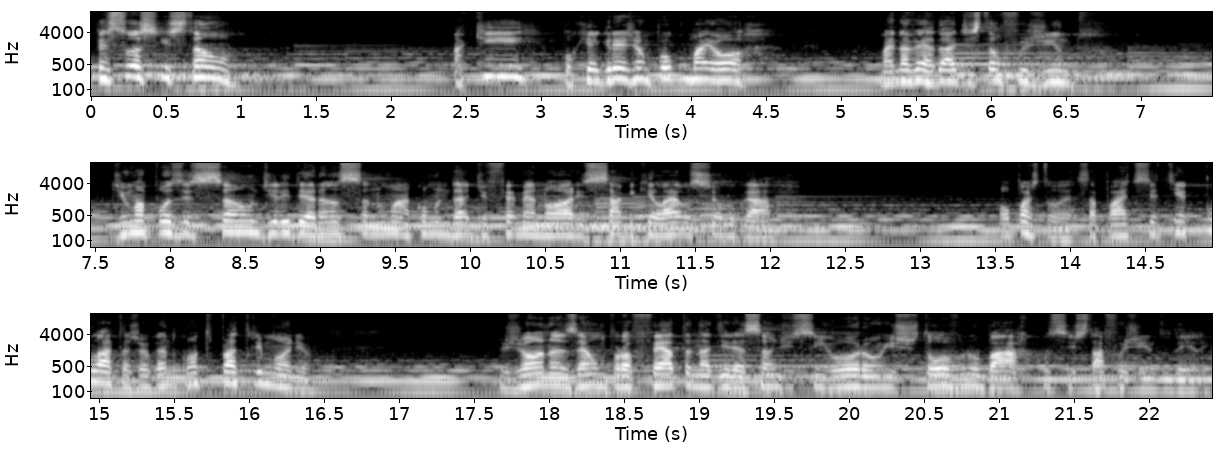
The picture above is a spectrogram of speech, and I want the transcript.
Pessoas que estão aqui porque a igreja é um pouco maior, mas na verdade estão fugindo de uma posição de liderança numa comunidade de fé menor e sabe que lá é o seu lugar. Ô pastor, essa parte você tinha que pular, está jogando contra o patrimônio. Jonas é um profeta na direção de Senhor, um estorvo no barco se está fugindo dele.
